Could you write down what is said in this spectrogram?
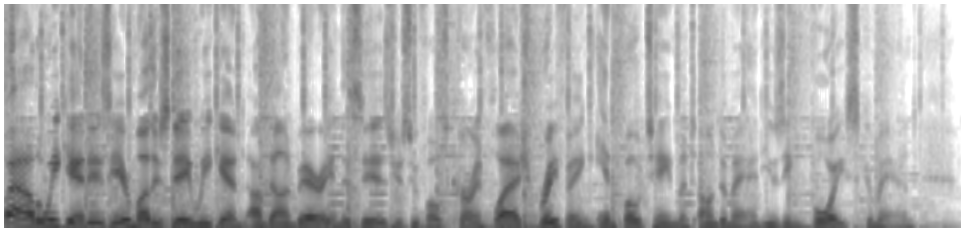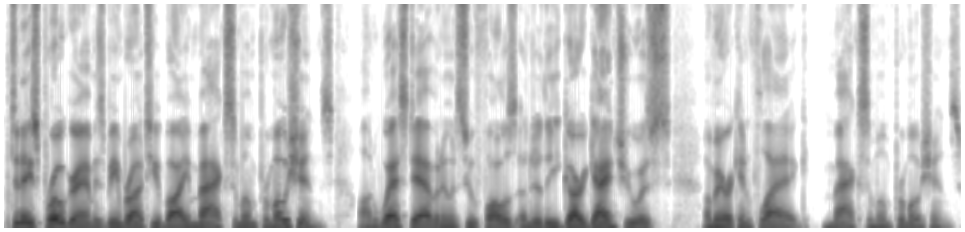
Well, the weekend is here, Mother's Day weekend. I'm Don Barry, and this is your Sioux Falls Current Flash Briefing, infotainment on demand using voice command. Today's program is being brought to you by Maximum Promotions on West Avenue in Sioux Falls under the gargantuous American flag. Maximum Promotions.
